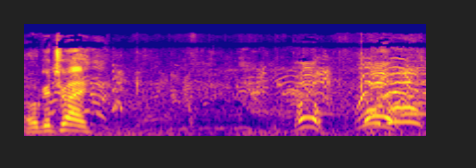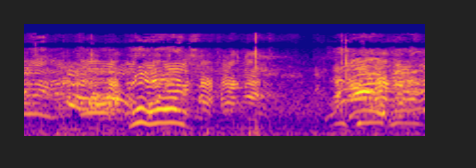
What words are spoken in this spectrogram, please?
Oh, good try. Go. Go, Go. go. Go, Hans. Go, go, Hans. Go,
